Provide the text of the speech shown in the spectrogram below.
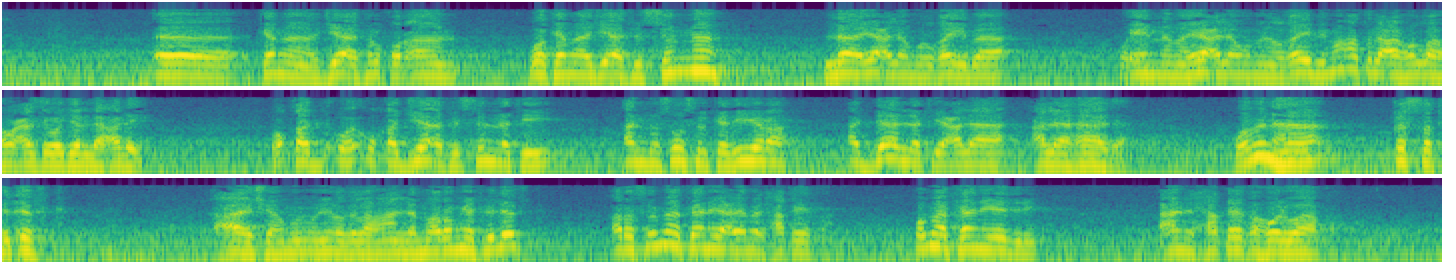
آه كما جاء في القرآن وكما جاء في السنة لا يعلم الغيب وإنما يعلم من الغيب ما أطلعه الله عز وجل عليه. وقد وقد جاء في السنة النصوص الكثيرة الدالة على على هذا. ومنها قصة الإفك. عائشة أم المؤمنين رضي الله عنها لما رميت بالإفك الرسول ما كان يعلم الحقيقة وما كان يدري عن الحقيقة والواقع.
